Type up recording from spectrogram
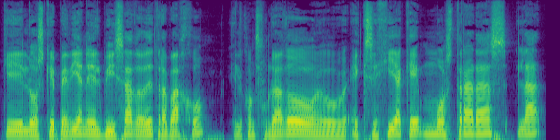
que los que pedían el visado de trabajo, el consulado exigía que mostraras la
